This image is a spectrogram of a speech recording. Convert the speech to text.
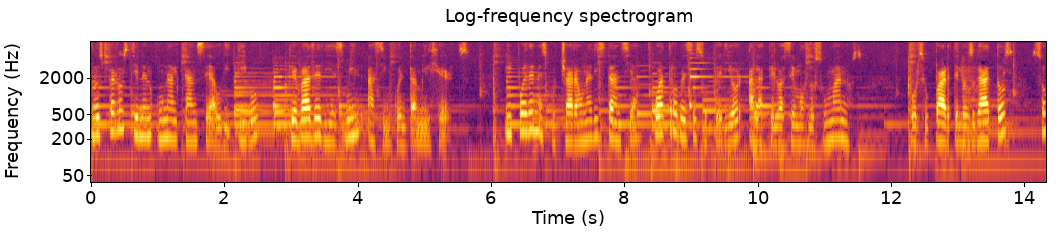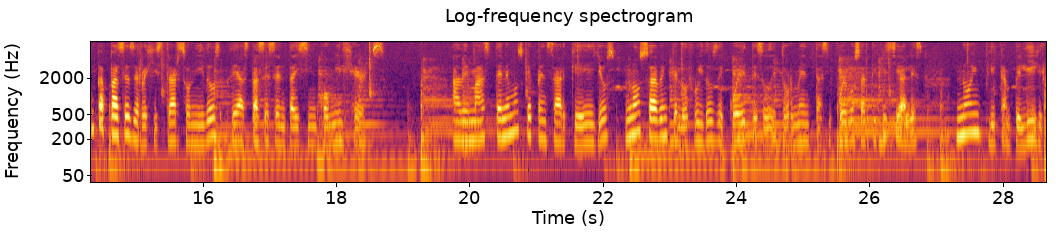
los perros tienen un alcance auditivo que va de 10.000 a 50.000 Hz y pueden escuchar a una distancia cuatro veces superior a la que lo hacemos los humanos. Por su parte, los gatos son capaces de registrar sonidos de hasta 65.000 Hz. Además, tenemos que pensar que ellos no saben que los ruidos de cohetes o de tormentas y fuegos artificiales no implican peligro.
